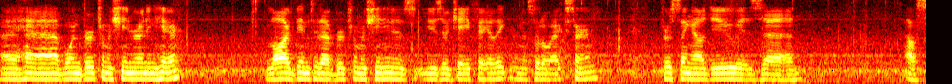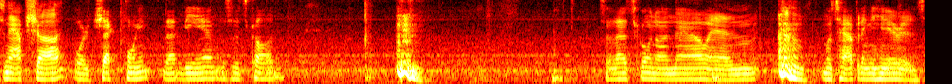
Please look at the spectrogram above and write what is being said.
I have one virtual machine running here. Logged into that virtual machine is user J Fehlig in this little xterm. First thing I'll do is uh, I'll snapshot or checkpoint that VM what it's called. So that's going on now, and what's happening here is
